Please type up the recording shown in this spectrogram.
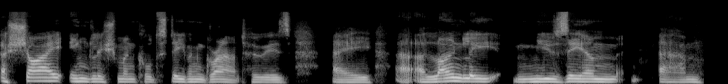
a shy Englishman called Steven Grant, who is a uh, a lonely museum. Um,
